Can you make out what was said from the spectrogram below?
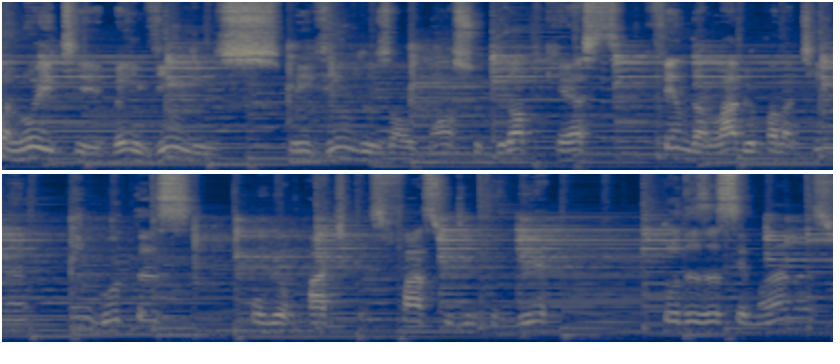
Boa noite, bem-vindos, bem-vindos ao nosso Dropcast Fenda Lábio Palatina em gotas homeopáticas, fácil de entender. Todas as semanas,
